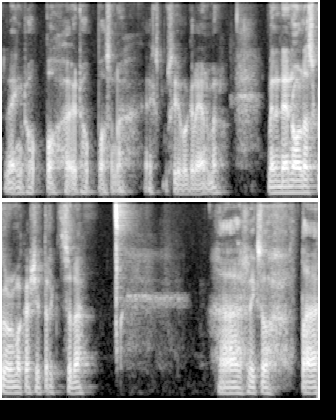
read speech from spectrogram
längdhopp och höjdhopp och sådana explosiva grejer. Men, men i den åldern skulle man kanske inte riktigt sådär äh, liksom, ta,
